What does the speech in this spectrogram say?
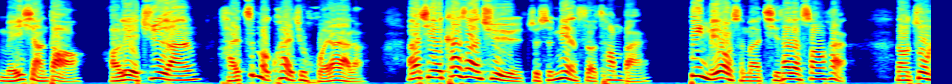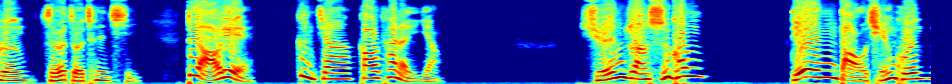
没想到敖烈居然还这么快就回来了，而且看上去只是面色苍白，并没有什么其他的伤害，让众人啧啧称奇，对敖烈更加高看了一样。旋转时空，颠倒乾坤，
